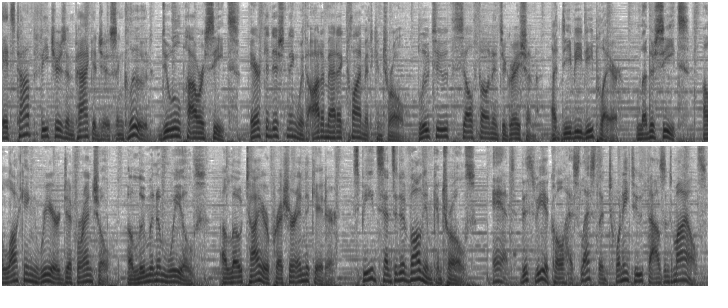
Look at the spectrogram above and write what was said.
Its top features and packages include dual power seats, air conditioning with automatic climate control, Bluetooth cell phone integration, a DVD player, leather seats, a locking rear differential, aluminum wheels, a low tire pressure indicator, speed sensitive volume controls, and this vehicle has less than 22,000 miles.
